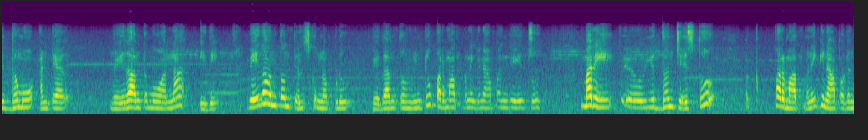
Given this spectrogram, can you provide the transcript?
యుద్ధము అంటే వేదాంతము అన్న ఇదే. వేదాంతం తెలుసుకున్నప్పుడు వేదాంతం వింటూ పరమాత్మని జ్ఞాపం చేయొచ్చు. మరి యుద్ధం చేస్తూ పరమాత్మని జ్ఞాపకం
